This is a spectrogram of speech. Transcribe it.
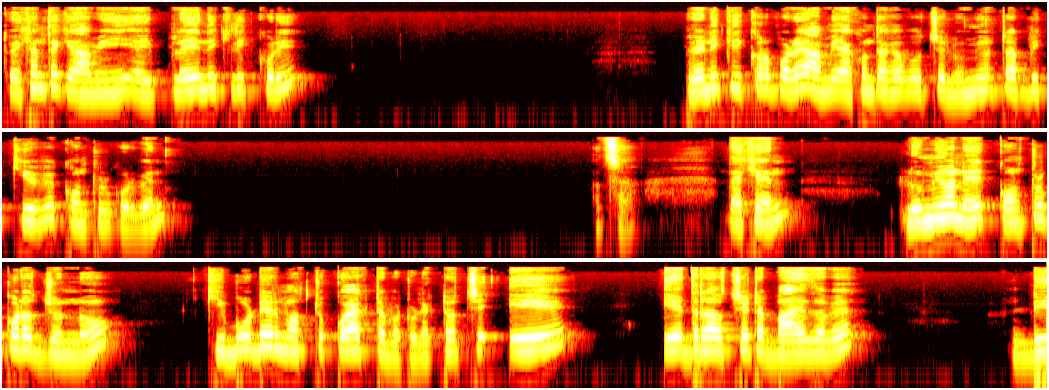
তো এখান থেকে আমি এই প্লেনে ক্লিক করি। প্লেনে ক্লিক করার পরে আমি এখন দেখাবো হচ্ছে লুমিয়নটা আপনি কীভাবে কন্ট্রোল করবেন। আচ্ছা দেখেন লুমিয়নে কন্ট্রোল করার জন্য কিবোর্ডের মাত্র কয়েকটা বাটন একটা হচ্ছে এ এ দ্বারা হচ্ছে এটা বায়ে যাবে ডি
